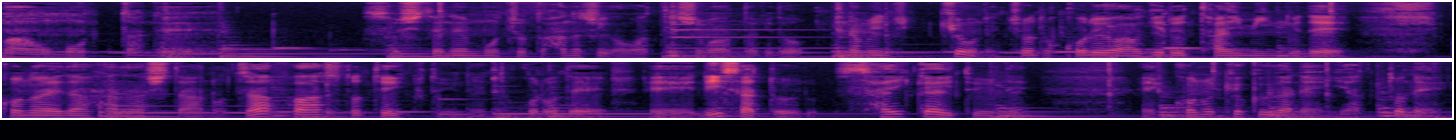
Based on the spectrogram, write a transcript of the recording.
まあ思ったね。そしてねもうちょっと話が終わってしまうんだけど。ちなみに今日ねちょうどこれを上げるタイミングでこの間話したあの「ザ・ファーストテイクというねところで、えー、リサとウル再会というねえこの曲がね、やっとね、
